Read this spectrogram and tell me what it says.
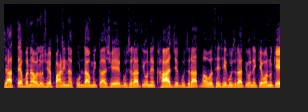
જાતે બનાવેલું છે, પાણીના કુંડા મૂક્યા છે ગુજરાતીઓને ખાસ જે ગુજરાતમાં વસે છે ગુજરાતીઓને કહેવાનું કે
